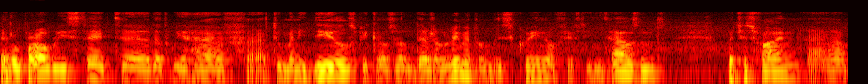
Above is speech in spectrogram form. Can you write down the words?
It'll probably state uh, that we have uh, too many deals because uh, there's a limit on this screen of 15,000 which is fine. Uh,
